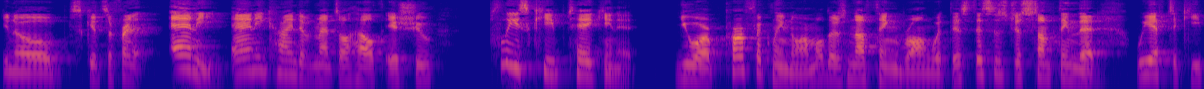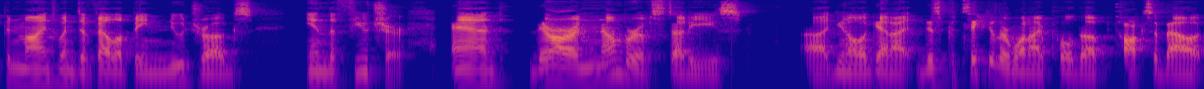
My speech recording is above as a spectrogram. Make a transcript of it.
you know, schizophrenia, any any kind of mental health issue, please keep taking it. You are perfectly normal. There's nothing wrong with this. This is just something that we have to keep in mind when developing new drugs in the future. And there are a number of studies uh, you know, again, I, this particular one I pulled up talks about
